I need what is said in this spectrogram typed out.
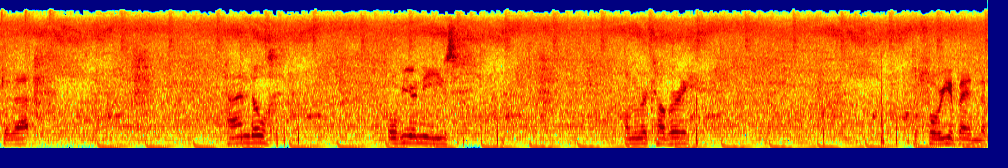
Get that handle over your knees on recovery before you bend them.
